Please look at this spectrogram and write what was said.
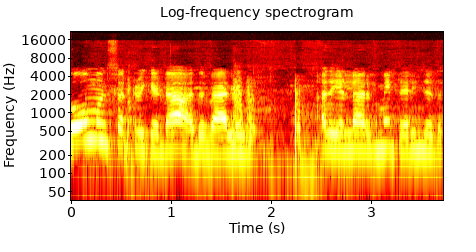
கவர்மெண்ட் சர்டிஃபிகேட்டாக அது வேல்யூ அது எல்லாருக்குமே தெரிஞ்சது.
